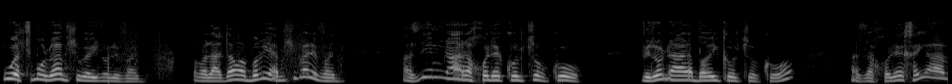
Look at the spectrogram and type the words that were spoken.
הוא עצמו לא היה מסוגל לנעול לבד, אבל האדם הבריא היה מסוגל לבד. אז אם נעל החולה כל צורכו ולא נעל הבריא כל צורכו, אז החולה חייב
